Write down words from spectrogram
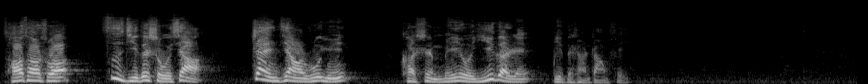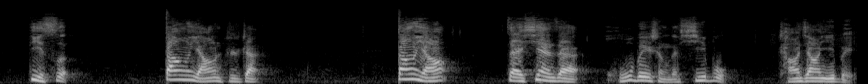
曹操说自己的手下战将如云，可是没有一个人比得上张飞。第四，当阳之战。当阳在现在湖北省的西部，长江以北。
